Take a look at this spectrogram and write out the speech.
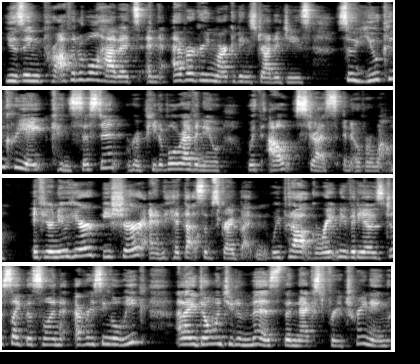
using profitable habits and evergreen marketing strategies so you can create consistent, repeatable revenue without stress and overwhelm. If you're new here, be sure and hit that subscribe button. We put out great new videos just like this one every single week, and I don't want you to miss the next free training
